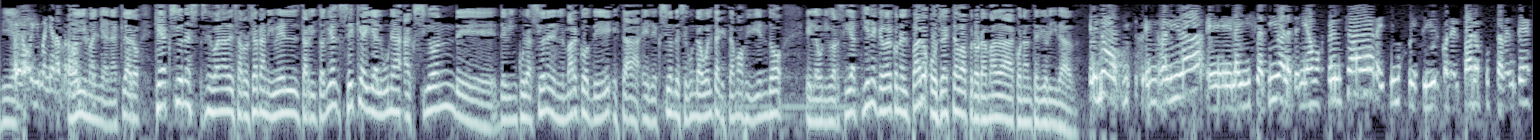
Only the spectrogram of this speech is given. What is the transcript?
Bien. hoy y mañana, perdón. Hoy y mañana, claro. ¿Qué acciones se van a desarrollar a nivel territorial? Sé que hay alguna acción de, vinculación en el marco de esta elección de segunda vuelta que estamos viviendo en la universidad. ¿Tiene que ver con el paro o ya estaba programada con anterioridad? Eh, no, en realidad eh, la iniciativa la teníamos pensada, la hicimos coincidir con el paro justamente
